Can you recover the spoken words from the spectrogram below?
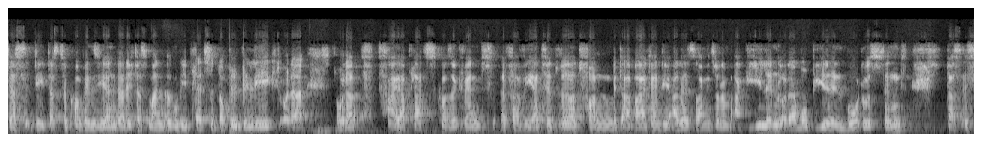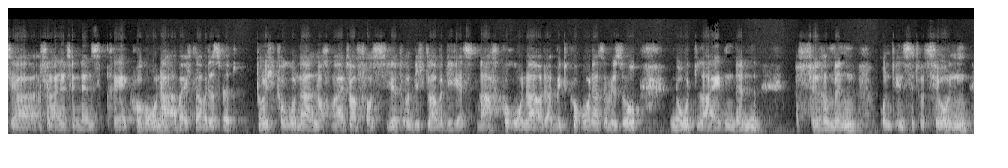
das, die, das zu kompensieren, dadurch, dass man irgendwie Plätze doppelt belegt oder, oder freier Platz konsequent äh, verwertet wird von Mitarbeitern, die alle sagen, in so einem agilen oder mobilen Modus sind. Das ist ja schon eine Tendenz prä-Corona, aber ich glaube, das wird durch Corona noch weiter forciert. Und ich glaube, die jetzt nach Corona oder mit Corona sowieso notleidenden Firmen und Institutionen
